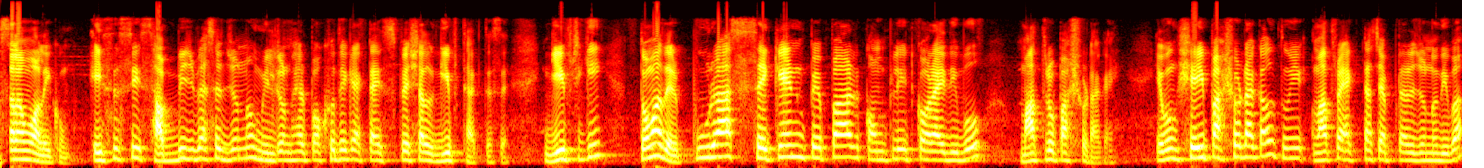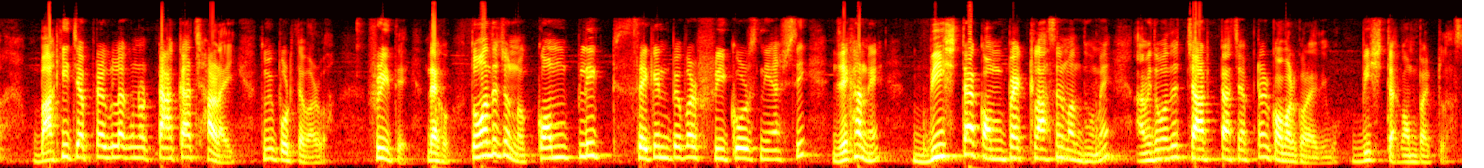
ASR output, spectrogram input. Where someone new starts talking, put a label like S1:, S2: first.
S1: আসসালামু আলাইকুম। এইচএসসি ছাব্বিশ ব্যাচের জন্য মিল্টন ভাইয়ের পক্ষ থেকে একটা স্পেশাল গিফট থাকতেছে। গিফট কি? তোমাদের পুরা সেকেন্ড পেপার কমপ্লিট করাই দিব মাত্র পাঁচশো টাকায়। এবং সেই পাঁচশো টাকাও তুমি মাত্র একটা চ্যাপ্টারের জন্য দিবা। বাকি চ্যাপ্টারগুলো কোনো টাকা ছাড়াই তুমি পড়তে পারবা। ফ্রিতে দেখো, তোমাদের জন্য complete second paper free course নিয়ে আসছি, যেখানে বিশটা কম্প্যাক্ট ক্লাসের মাধ্যমে আমি তোমাদের চারটা চ্যাপ্টার কভার করাই দিব। বিশটা কম্প্যাক্ট ক্লাস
